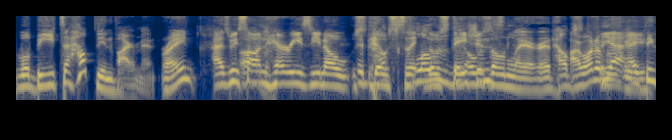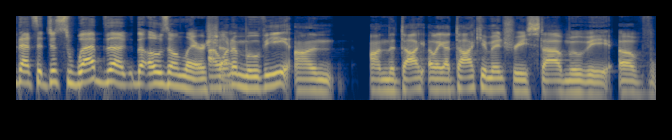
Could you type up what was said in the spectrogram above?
will be to help the environment, right? As we saw Oh. in Harry's, you know, it those helps close those the ozone layer. It helps. I want a yeah, I think that's it. Just web the the ozone layer. I want a movie on on the doc like a documentary style movie of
